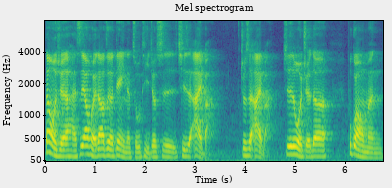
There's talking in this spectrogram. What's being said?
但我觉得还是要回到这个电影的主体，就是其实爱吧，就是爱吧。其实我觉得，不管我们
